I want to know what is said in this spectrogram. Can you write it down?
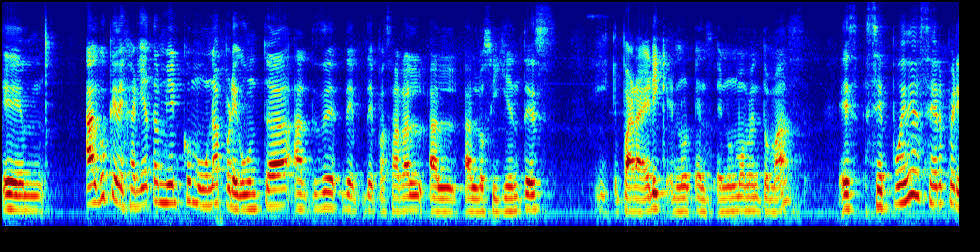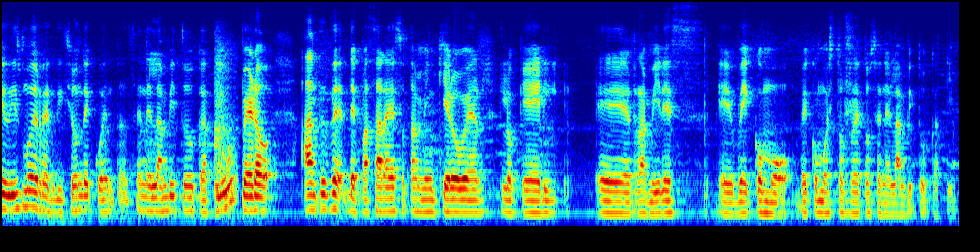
Em, algo que dejaría también como una pregunta antes de, pasar a los siguientes para Eric en un, en, un momento más, es, ¿se puede hacer periodismo de rendición de cuentas en el ámbito educativo? Pero antes de, pasar a eso también quiero ver lo que Eric eh, Ramírez eh, ve, como, ve como estos retos en el ámbito educativo.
